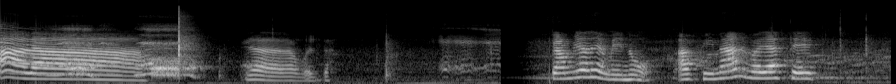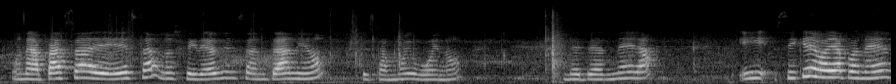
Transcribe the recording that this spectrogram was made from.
¡Hala! Ya da la vuelta. Cambio de menú. Al final voy a hacer una pasta de esta, unos fideos instantáneos, que está muy bueno, de ternera. Y sí que voy a poner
